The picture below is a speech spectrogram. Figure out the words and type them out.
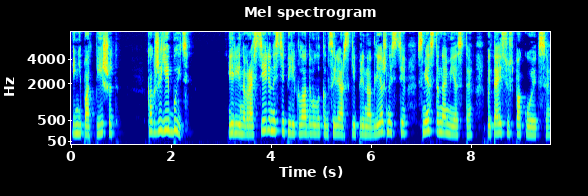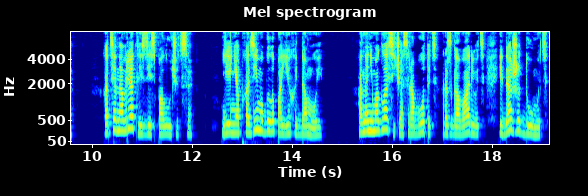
и не подпишет? Как же ей быть? Ирина в растерянности перекладывала канцелярские принадлежности с места на место, пытаясь успокоиться. Хотя навряд ли здесь получится. Ей необходимо было поехать домой. Она не могла сейчас работать, разговаривать и даже думать.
